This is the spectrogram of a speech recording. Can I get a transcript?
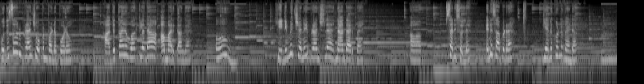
புதுசா ஒரு பிரான்ச் ஓபன் பண்ண போறோம். அதுக்கான ஒர்க்ல தான் அம்மா இருக்காங்க. ஓ இனிமே சென்னை பிரான்ச்ல நான் தான் இருப்பேன். ஆ, சரி சொல்லு என்ன சாப்பிடுற? எனக்கு ஒண்ணு வேண்டாம். ம்,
